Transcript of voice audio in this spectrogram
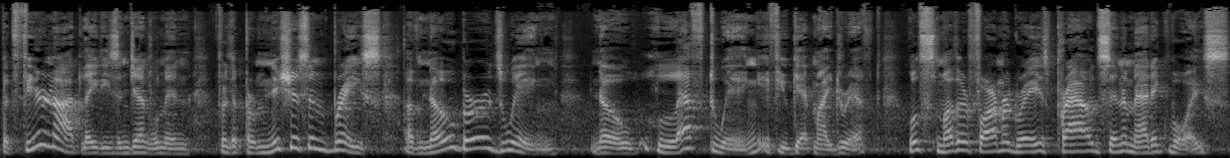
But fear not, ladies and gentlemen, for the pernicious embrace of no bird's wing, no left wing, if you get my drift, will smother Farmer Gray's proud cinematic voice.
